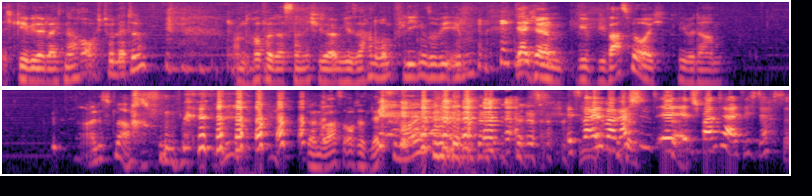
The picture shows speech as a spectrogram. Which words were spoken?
Ich gehe wieder gleich nach auf die Toilette und hoffe, dass da nicht wieder irgendwie Sachen rumfliegen, so wie eben. Ja, ich, ähm, wie, wie war es für euch, liebe Damen? Alles klar. Dann war es auch das letzte Mal. Es war überraschend äh, entspannter, als ich dachte.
